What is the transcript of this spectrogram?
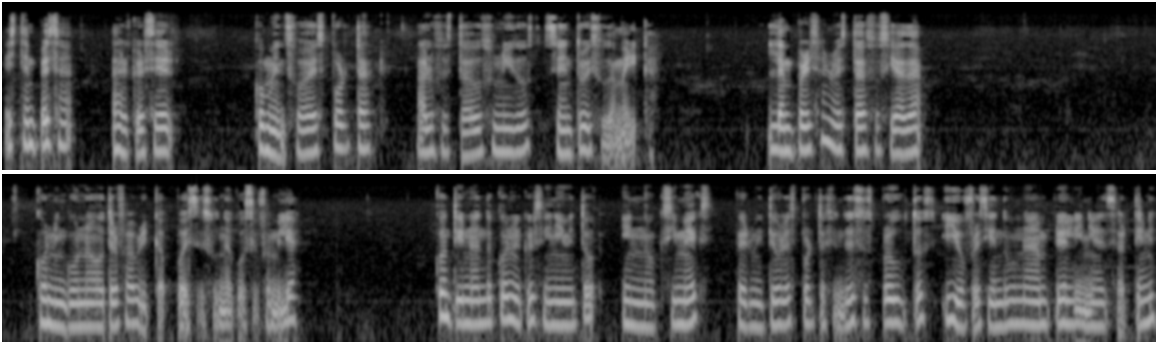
Esta empresa, al crecer comenzó a exportar a los Estados Unidos, Centro y Sudamérica. La empresa no está asociada con ninguna otra fábrica, pues es un negocio familiar. Continuando con el crecimiento, Inoximex permitió la exportación de sus productos y ofreciendo una amplia línea de sartenes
